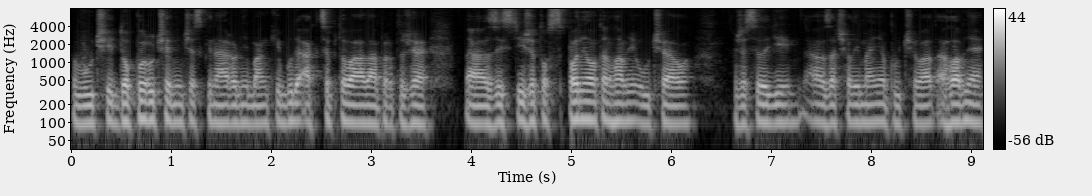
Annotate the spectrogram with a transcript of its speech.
vůči doporučení České národní banky bude akceptována, protože eh, zjistí, že to splnilo ten hlavní účel, že si lidi eh, začali méně půjčovat a hlavně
